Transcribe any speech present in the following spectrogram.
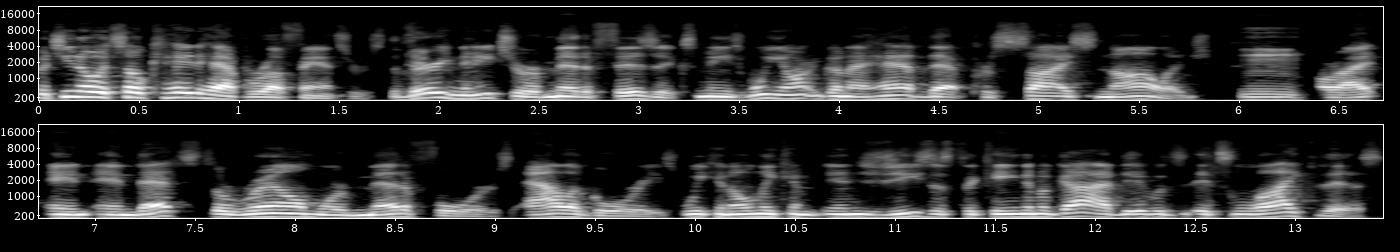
But you know, it's okay to have rough answers. The very nature of metaphysics means we aren't going to have that precise knowledge. Mm. All right. And and that's the realm where metaphors, allegories, we can only come in Jesus, the kingdom of God. It was it's like this.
